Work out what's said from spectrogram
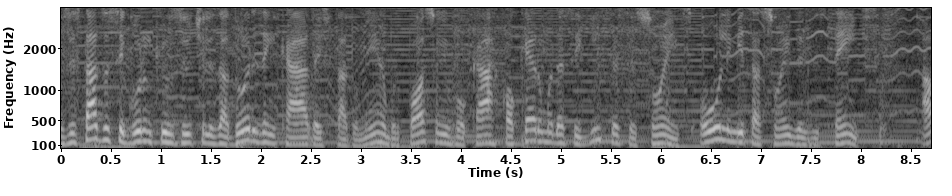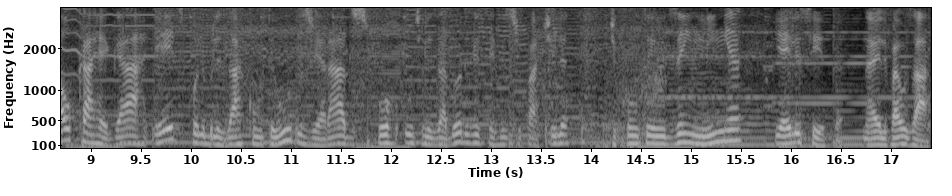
os estados asseguram que os utilizadores em cada estado-membro possam invocar qualquer uma das seguintes exceções ou limitações existentes ao carregar e disponibilizar conteúdos gerados por utilizadores em serviços de partilha de conteúdos em linha, e aí ele cita, né, ele vai usar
